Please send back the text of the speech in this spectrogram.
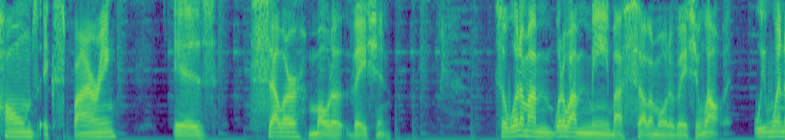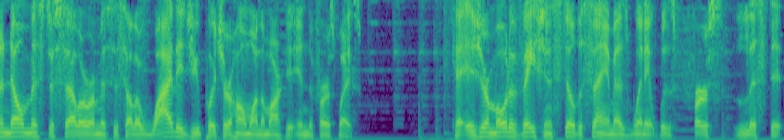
homes expiring is seller motivation. So what am I what do I mean by seller motivation? Well, we want to know Mr. Seller or Mrs. Seller, why did you put your home on the market in the first place? Okay, is your motivation still the same as when it was first listed?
